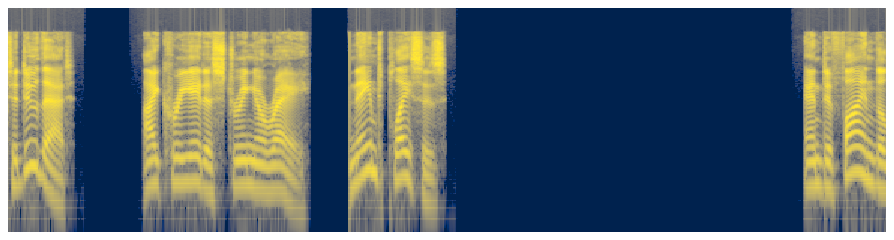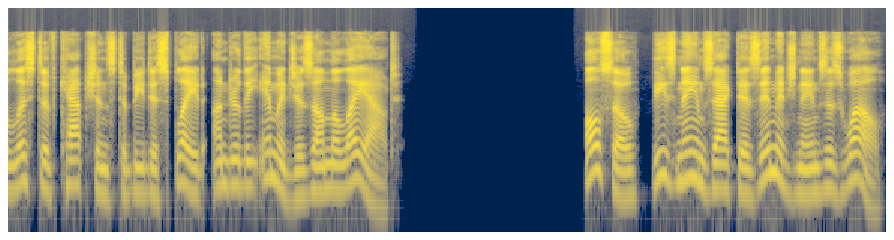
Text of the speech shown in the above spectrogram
To do that, I create a string array, named places, and define the list of captions to be displayed under the images on the layout. Also, these names act as image names as well,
